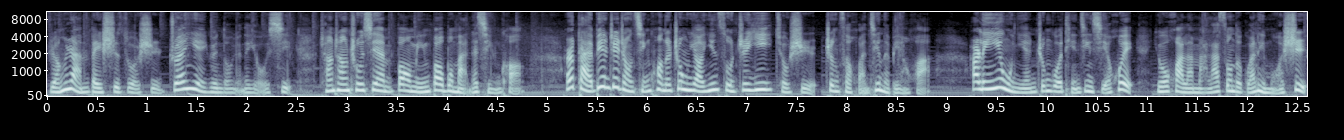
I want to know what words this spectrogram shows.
仍然被视作是专业运动员的游戏，常常出现报名报不满的情况。而改变这种情况的重要因素之一，就是政策环境的变化。二零一五年，中国田径协会优化了马拉松的管理模式，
